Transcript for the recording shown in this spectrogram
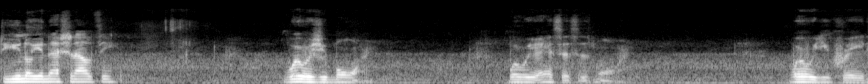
Do you know your nationality? Where was you born? Where were your ancestors born? Where were you created?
